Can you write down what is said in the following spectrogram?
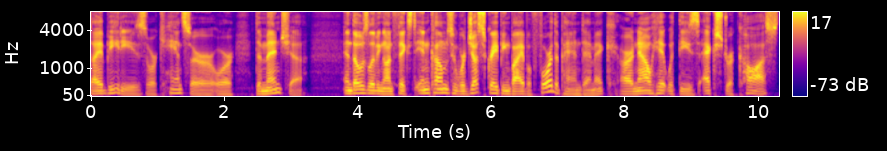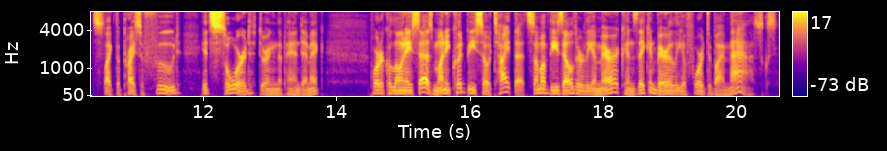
diabetes or cancer or dementia. And those living on fixed incomes who were just scraping by before the pandemic are now hit with these extra costs, like the price of food. It soared during the pandemic. Portacolone says money could be so tight that some of these elderly Americans they can barely afford to buy masks.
